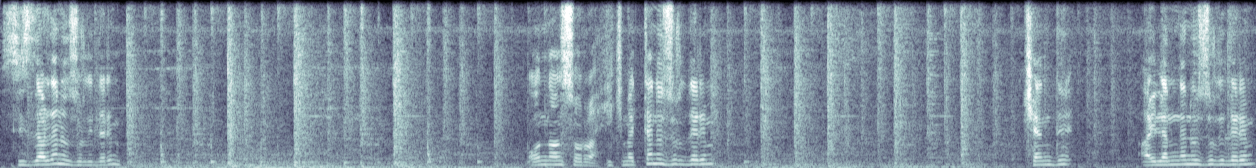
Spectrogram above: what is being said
sizlerden özür dilerim. Ondan sonra Hikmet'ten özür dilerim. Kendi ailemden özür dilerim.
